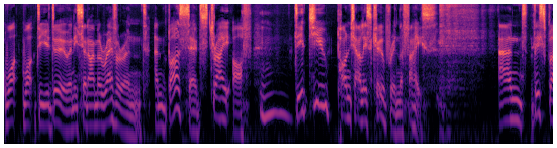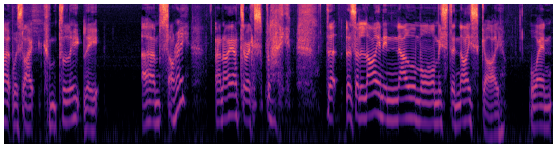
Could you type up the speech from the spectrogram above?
"What what do you do?" And he said, "I'm a reverend." And Buzz said straight off, "Did you punch Alice Cooper in the face?" And this bloke was like completely, um, sorry, and I had to explain that there's a line in No More Mr. Nice Guy when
